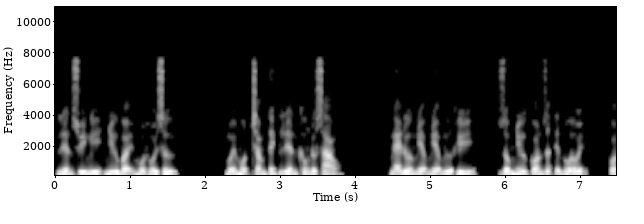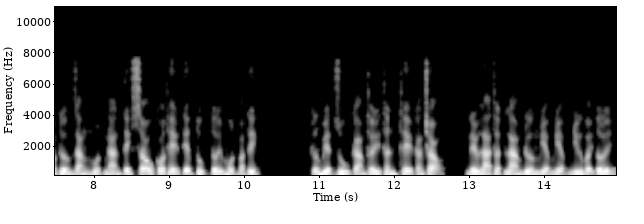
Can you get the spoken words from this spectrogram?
liền suy nghĩ như vậy một hồi sự. Mới 100 tích liền không được sao. Nghe đường nghiệm nghiệm ngữ khí, giống như còn rất tiếc nuối, còn tưởng rằng một ngàn tích sau có thể tiếp tục tới một vạn tích. Khương Biệt Dụ cảm thấy thân thể càng trọng, nếu là thật làm đường nghiệm nghiệm như vậy tới,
